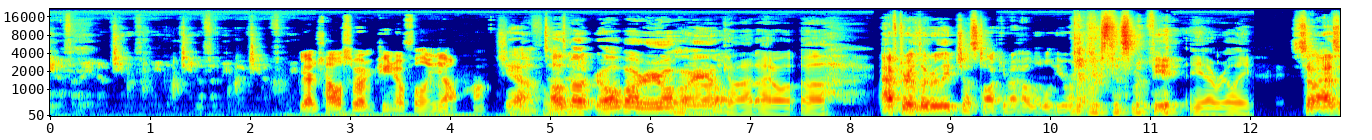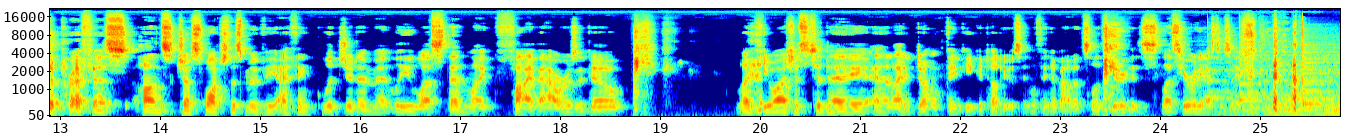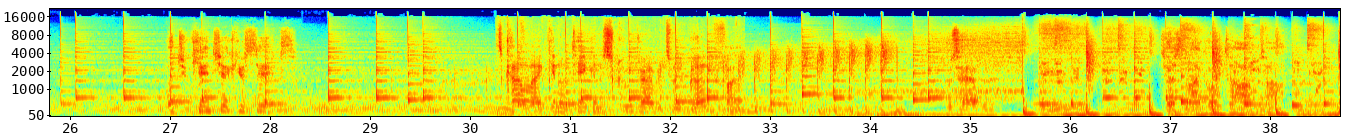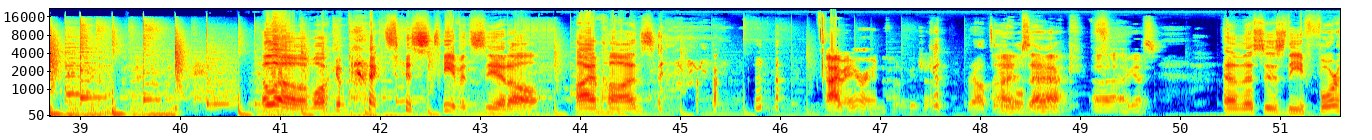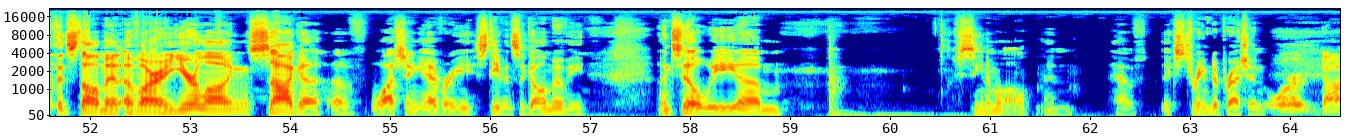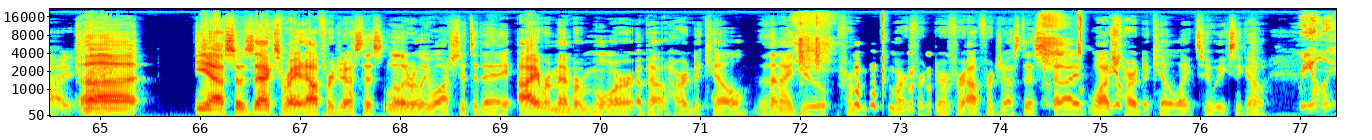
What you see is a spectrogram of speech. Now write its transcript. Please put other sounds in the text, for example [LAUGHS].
Gino Felino, Gino Felino, Gino Felino, Gino Felino. Yeah, tell us about Gino Felino, huh? Yeah, Gino tell us about tell about Gino Oh Felino. God, I don't. Uh, After literally just talking about how little he [LAUGHS] remembers this movie. yeah, really. So, as a preface, Hans just watched this movie, I think, legitimately less than like five hours ago. [LAUGHS] like, he watched this today, and I don't think he could tell you a single thing about it. So, let's hear his. Let's hear what he has to say. But you can't check your six. It's kind of like, you know, taking a screwdriver to a gunfight. What's happening? Just like old Tom, Tom. Hello and welcome [LAUGHS] back to Steven See It All. I'm Hans. [LAUGHS] I'm Aaron. Oh, good job. Round I'm. Zach, uh, I guess. And this is the fourth installment of our year-long saga of watching every Steven Seagal movie until we um seen them all and have extreme depression. Or die. Uh, yeah. So Zach's right. Out for Justice. Literally watched it today. I remember more about Hard to Kill than I do from [LAUGHS] Mark for or for Out for Justice, and I watched Hard to Kill like two weeks ago. Really?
